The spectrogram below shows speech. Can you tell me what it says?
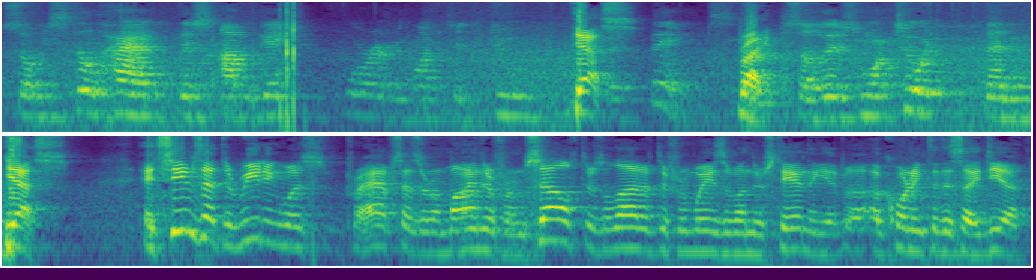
So he still had this obligation for everyone to do Yes. things. Right. So there's more to it than. Yes. It seems that the reading was perhaps as a reminder for himself. There's a lot of different ways of understanding it uh, according to this idea.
